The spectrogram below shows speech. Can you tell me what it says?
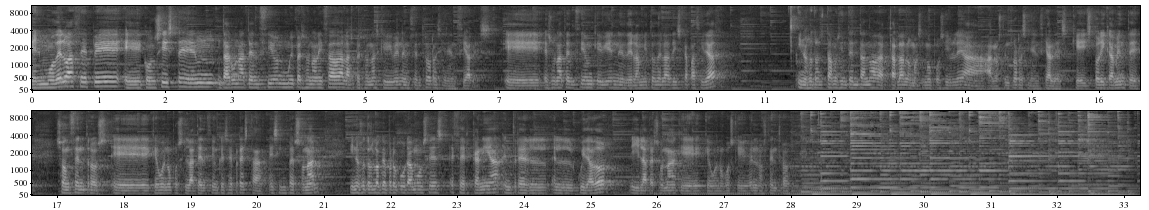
El modelo ACP eh, consiste en dar una atención muy personalizada a las personas que viven en centros residenciales. Eh, es una atención que viene del ámbito de la discapacidad y nosotros estamos intentando adaptarla lo máximo posible a, los centros residenciales, que históricamente son centros eh, que bueno, pues la atención que se presta es impersonal y nosotros lo que procuramos es cercanía entre el, cuidador y la persona que, bueno, pues que vive en los centros.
